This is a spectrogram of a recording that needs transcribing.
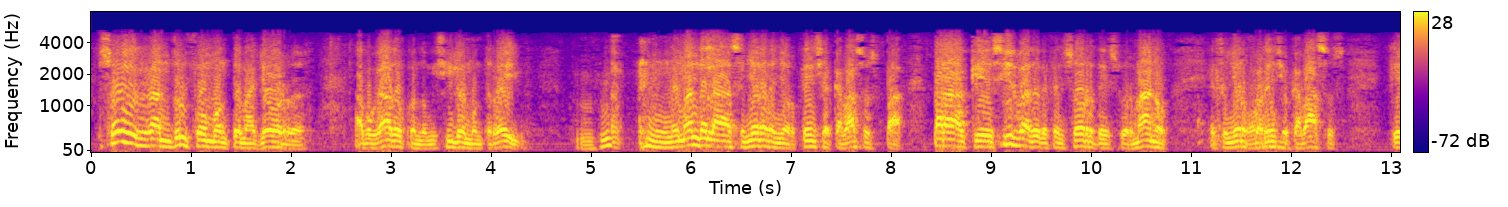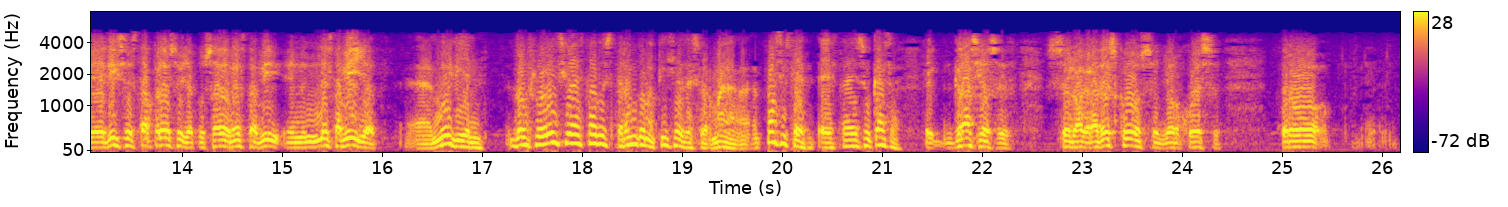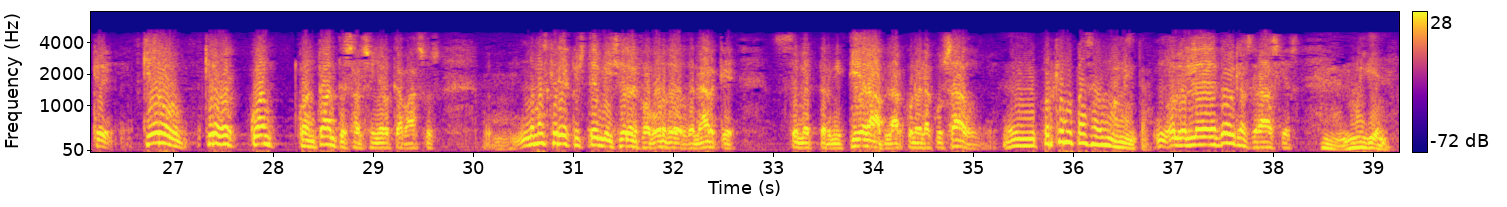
soy Randulfo Montemayor, abogado con domicilio en Monterrey. Me manda la señora doña Hortensia Cavazos pa- para que sirva de defensor de su hermano, el señor Florencio Cavazos, que dice está preso y acusado en esta, vi- en, esta villa. Eh, muy bien. Don Florencio ha estado esperando noticias de su hermana. Pase usted, esta es su casa. Eh, gracias, eh, se lo agradezco, señor juez, pero que quiero quiero ver cuán- cuanto antes al señor Cavazos. Eh, Nomás quería que usted me hiciera el favor de ordenar que se me permitiera hablar con el acusado. ¿Por qué no pasa un momento? Le, le doy las gracias. Muy bien.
